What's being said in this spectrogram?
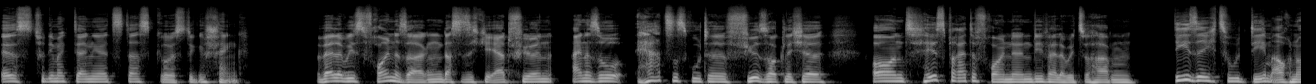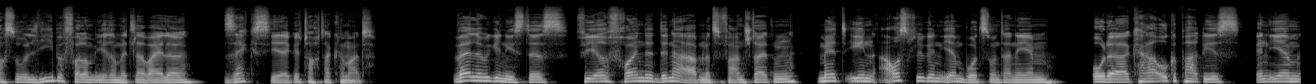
ist für die McDaniels das größte Geschenk. Valeries Freunde sagen, dass sie sich geehrt fühlen, eine so herzensgute, fürsorgliche und hilfsbereite Freundin wie Valerie zu haben, die sich zudem auch noch so liebevoll um ihre mittlerweile sechsjährige Tochter kümmert. Valerie genießt es, für ihre Freunde Dinnerabende zu veranstalten, mit ihnen Ausflüge in ihrem Boot zu unternehmen oder Karaoke-Partys in ihrem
